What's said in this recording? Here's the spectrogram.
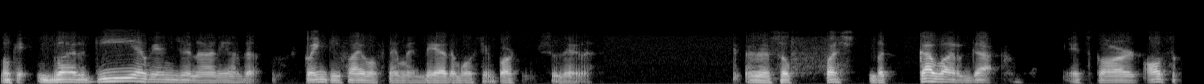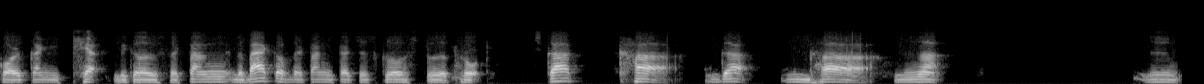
Okay vargiya vyanjanani are the 25 of them and they are the most important. So they're uh, so first the kavarga it's called also called kanthya because the tongue the back of the tongue touches close to the throat. Ka kha ga gha nga. Um,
